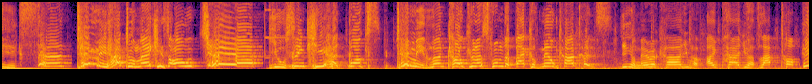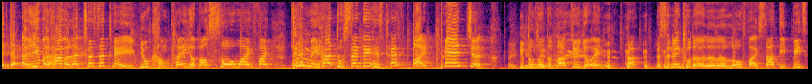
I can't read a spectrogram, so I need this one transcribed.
Except Timmy had to make his own chair. You think he had books? Timmy learned calculus from the back of milk cartons. In America, you have iPad, you have laptop. He didn't even have electricity. You complain about slow Wi-Fi. Timmy had to send in his test by pigeon. You don't know the larger you're in, huh? Listening to the, the, the lo-fi study beats.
